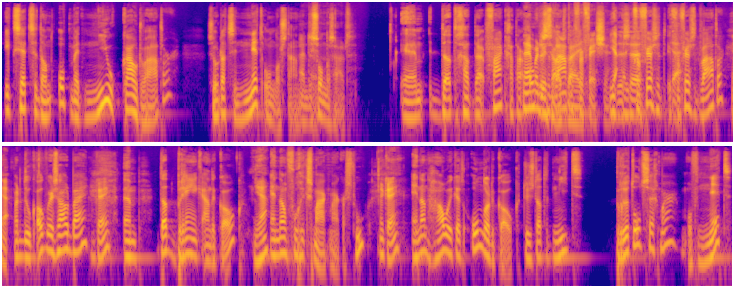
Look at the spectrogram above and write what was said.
ik zet ze dan op met nieuw koud water, zodat ze net onder staan. Dus zonder zout. Ehm, dat gaat daar, vaak gaat daar Nee, ook maar weer dus het water bij. verversen. Ja, dus, ik, eh, ververs het, ik ja. ververs het water, Ja. maar daar doe ik ook weer zout bij. Oké, Ehm, dat breng ik aan de kook ja, en dan voeg ik smaakmakers toe. oké. En dan hou ik het onder de kook. Dus dat het niet bruttelt, zeg maar, of net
